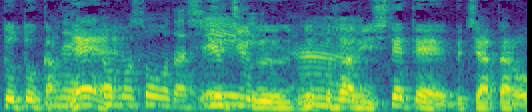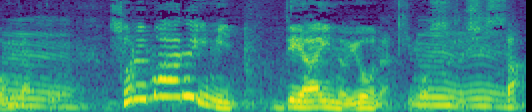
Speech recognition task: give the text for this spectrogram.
トとかね。ネットもそうだし。YouTube ネットサーフィンしててぶち当たる音楽とか、うん。それもある意味出会いのような気もするしさ、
